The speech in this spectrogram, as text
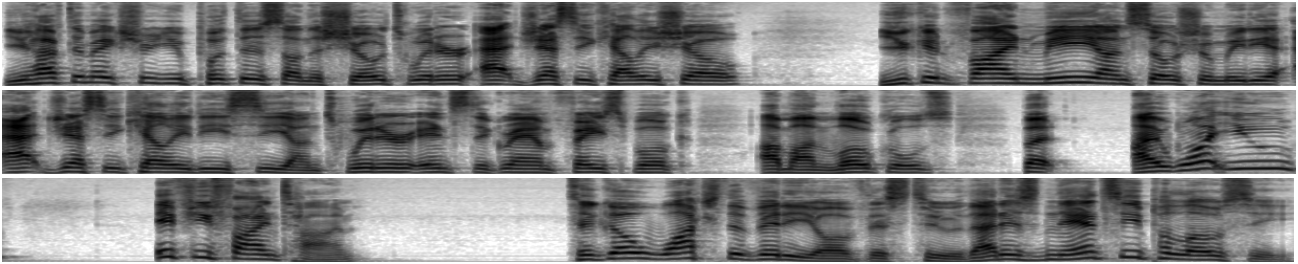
you have to make sure you put this on the show Twitter at Jesse Kelly Show. You can find me on social media at Jesse Kelly DC on Twitter, Instagram, Facebook. I'm on locals. But I want you, if you find time, to go watch the video of this too. That is Nancy Pelosi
